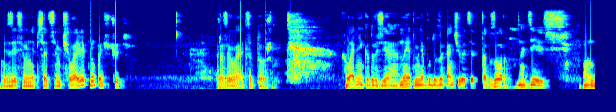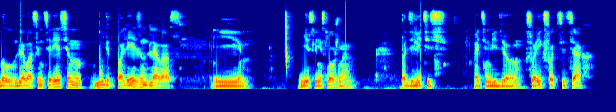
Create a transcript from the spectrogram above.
Здесь у меня 57 человек, ну по чуть-чуть развивается тоже. Ладненько, друзья, на этом я буду заканчивать этот обзор. Надеюсь, он был для вас интересен, будет полезен для вас. И если не сложно, поделитесь этим видео в своих соцсетях.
